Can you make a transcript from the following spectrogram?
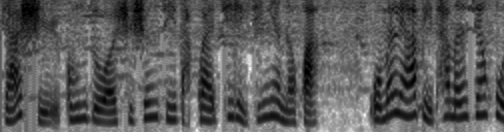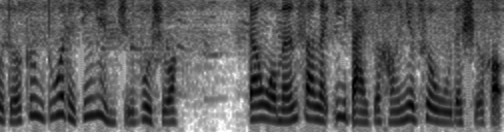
假使工作是升级打怪积累经验的话，我们俩比他们先获得更多的经验值不说，当我们犯了一百个行业错误的时候，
